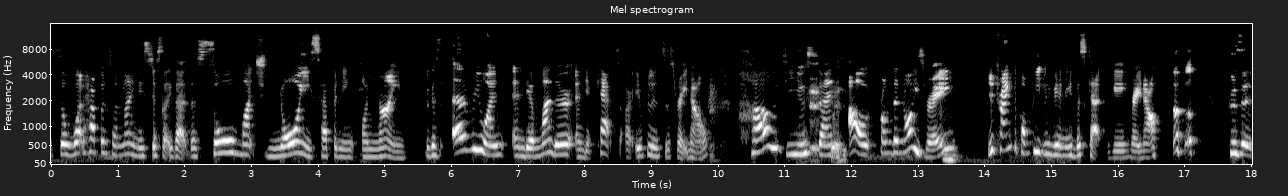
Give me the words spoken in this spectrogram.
so what happens online is just like that. There's so much noise happening online because everyone and their mother and their cats are influencers right now. How do you stand out from the noise, right? You're trying to compete with your neighbor's cat, okay, right now. Who's a,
